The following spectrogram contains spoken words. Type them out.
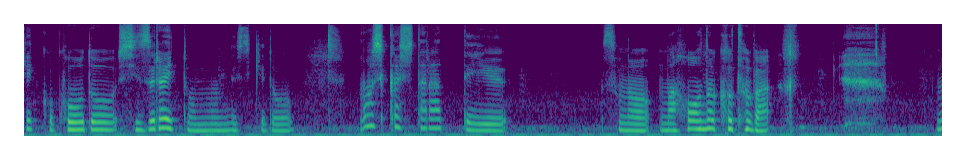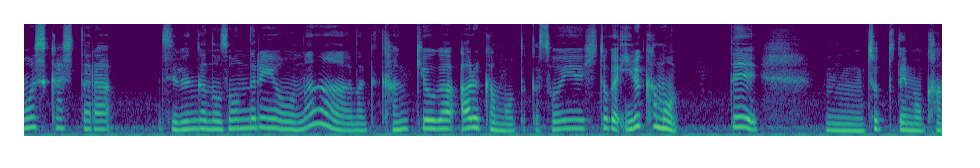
結構行動しづらいと思うんですけどもしかしたらっていうその魔法の言葉。もしかしたら自分が望んでるようななんか環境があるかもとかそういう人がいるかもって、うん、ちょっとでも考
